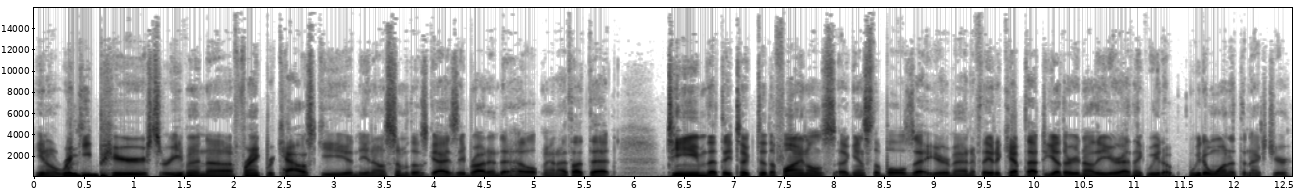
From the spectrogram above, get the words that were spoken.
you know Ricky Pierce or even uh, Frank Brickowski and you know some of those guys they brought in to help. Man, I thought that team that they took to the finals against the Bulls that year, man. If they'd have kept that together another year, I think we'd have we'd have won it the next year.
